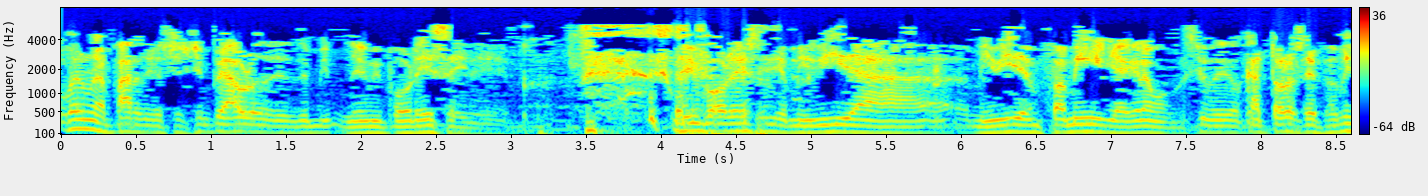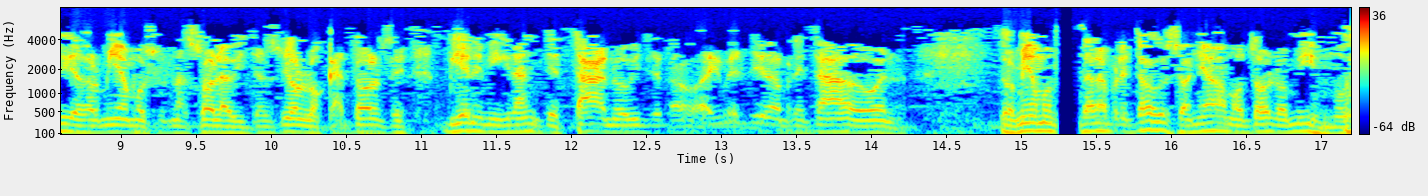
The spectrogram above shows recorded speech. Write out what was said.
bueno, una parte, yo siempre hablo de, de mi, de mi pobreza y de, de mi pobreza y de mi vida, mi vida en familia, que éramos, yo digo, 14 familias, dormíamos en una sola habitación, los 14, bien emigrante Tano, viste, ahí metido apretado, bueno, dormíamos tan apretados que soñábamos todo lo mismo,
